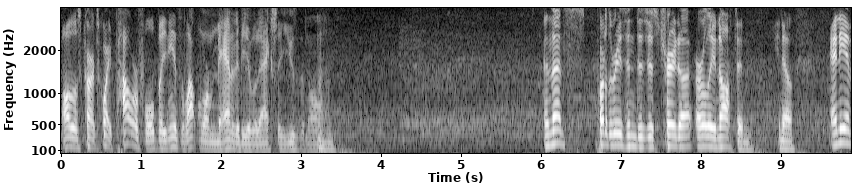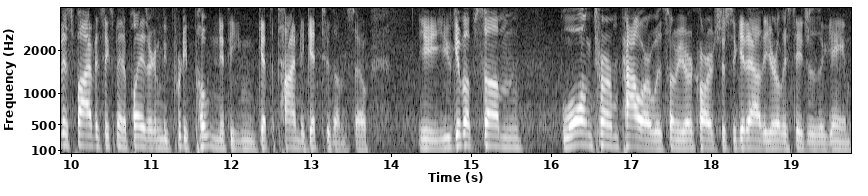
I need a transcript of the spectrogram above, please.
All those cards quite powerful, but he needs a lot more mana to be able to actually use them all. And that's part of the reason to just trade uh, early and often. You know, any of his five and six minute plays are going to be pretty potent if he can get the time to get to them. So you, you give up some long term power with some of your cards just to get out of the early stages of the game.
